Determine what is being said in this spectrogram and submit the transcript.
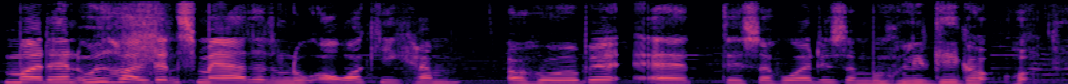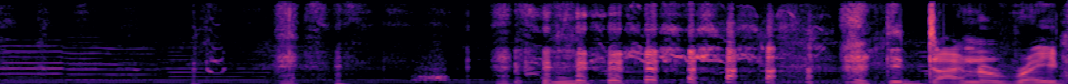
måtte han udholde den smerte, der nu overgik ham, og håbe, at det så hurtigt som muligt gik over. Det er dino rape.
